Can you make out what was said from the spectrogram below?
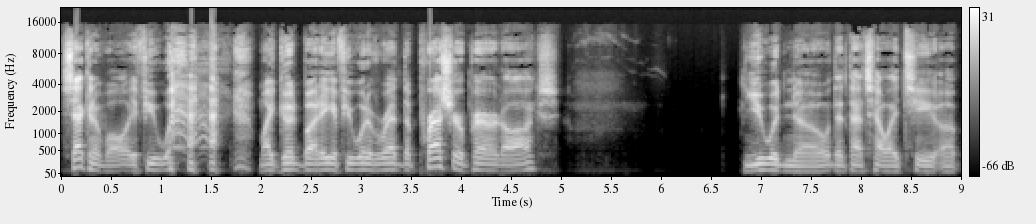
Second of all, if you, my good buddy, if you would have read the pressure paradox, you would know that that's how I tee up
